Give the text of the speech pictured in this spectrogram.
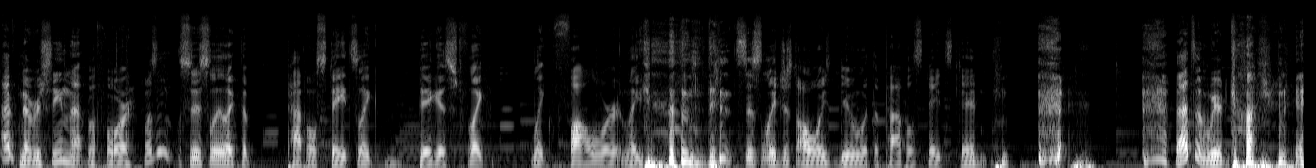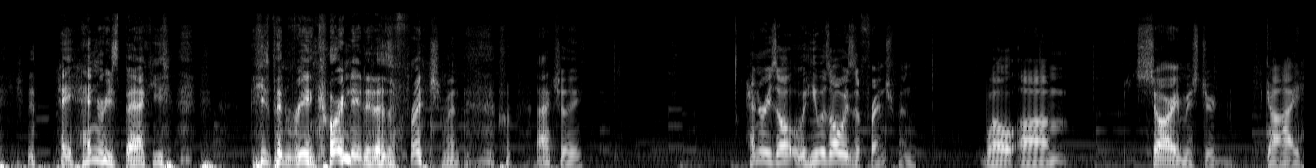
I've never seen that before. Wasn't Sicily like the Papal States like biggest like like follower? Like, didn't Sicily just always do what the Papal States did? That's a weird contradiction. hey, Henry's back. He he's been reincarnated as a Frenchman. Actually, Henry's al- he was always a Frenchman. Well, um, sorry, Mister Guy.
